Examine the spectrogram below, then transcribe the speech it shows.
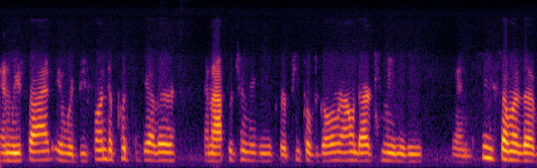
and we thought it would be fun to put together an opportunity for people to go around our community and see some of the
